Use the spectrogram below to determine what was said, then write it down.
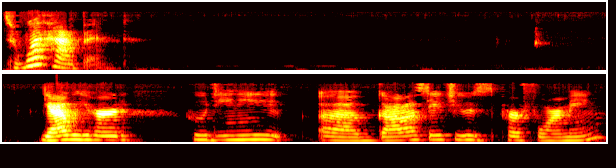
So what happened? Yeah, we heard Houdini uh, got on stage. He was performing.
